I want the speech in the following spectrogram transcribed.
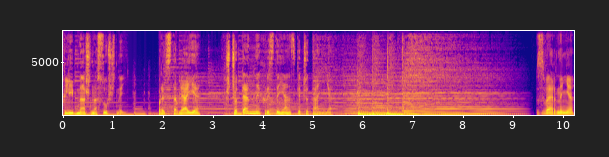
Хліб наш насущний представляє щоденне християнське читання. Звернення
